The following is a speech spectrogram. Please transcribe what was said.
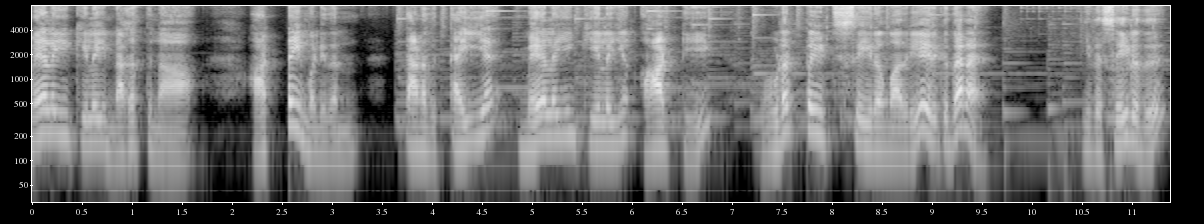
மேலையும் கீழையும் நகர்த்தினா அட்டை மனிதன் தனது கையை மேலையும் கீழையும் ஆட்டி உடற்பயிற்சி செய்கிற மாதிரியே இருக்குது தானே இதை செய்கிறது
